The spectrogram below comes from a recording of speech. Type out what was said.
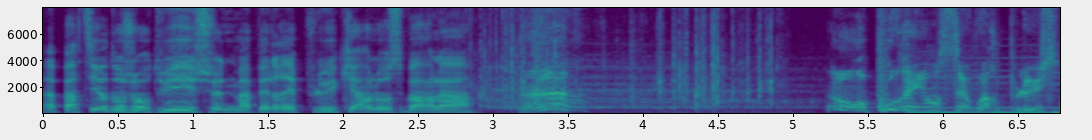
À partir d'aujourd'hui, je ne m'appellerai plus Carlos Barla. On pourrait en savoir plus.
